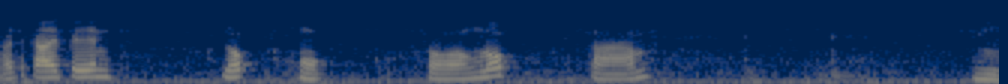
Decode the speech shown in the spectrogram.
ก็จะกลายเป็นลบหกสองลบสามนี่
